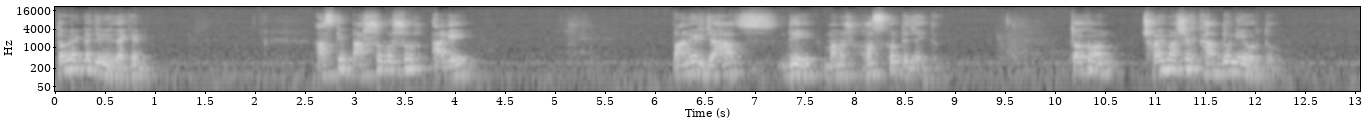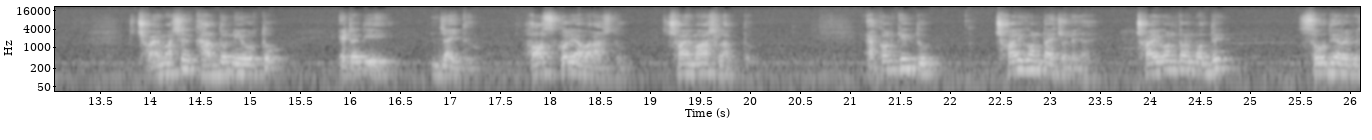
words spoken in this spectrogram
তবে একটা জিনিস দেখেন, আজকে পাঁচশো বছর আগে পানির জাহাজ দিয়ে মানুষ হজ করতে যাইত। তখন ছয় মাসের খাদ্য নিয়ে উঠত। ছয় মাসের খাদ্য নিয়ে উঠত, এটা দিয়ে যাইত। হজ করে আবার আসতো। ছয় মাস লাগতো। এখন কিন্তু ছয় ঘন্টায় চলে যায়। ছয় ঘণ্টার মধ্যে সৌদি আরবে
